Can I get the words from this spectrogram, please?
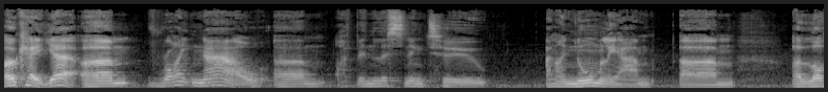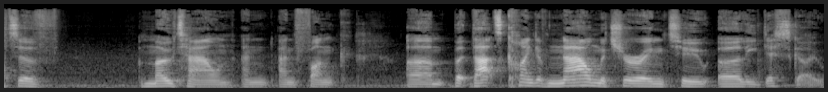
Okay, yeah. Um, right now, um, I've been listening to, and I normally am, um, a lot of Motown and, and funk, um, but that's kind of now maturing to early disco.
